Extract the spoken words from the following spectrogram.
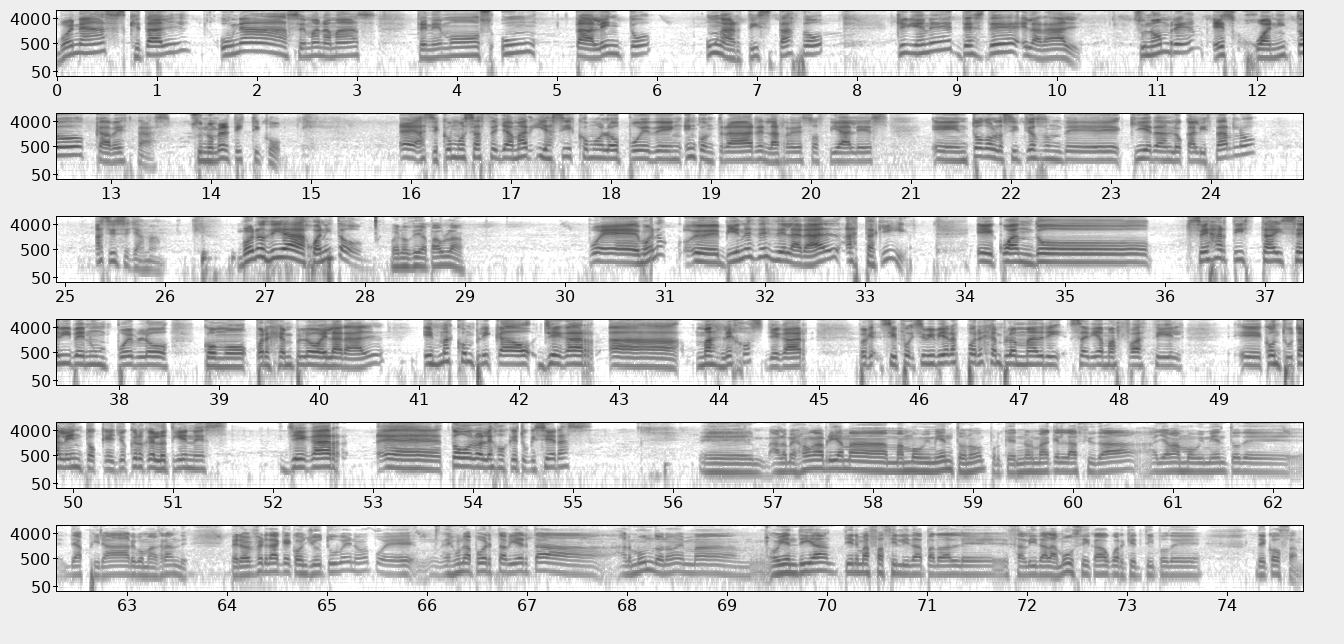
Buenas, ¿qué tal? Una semana más tenemos un talento, un artistazo que viene desde el Aral. Su nombre es Juanito Cabezas, su nombre artístico. Eh, así es como se hace llamar y así es como lo pueden encontrar en las redes sociales, en todos los sitios donde quieran localizarlo. Así se llama. Buenos días, Juanito. Buenos días, Paula. Pues bueno, eh, vienes desde el Aral hasta aquí. Eh, cuando se artista y se vive en un pueblo como, por ejemplo, el Aral, es más complicado llegar a más lejos, llegar... Porque si, si vivieras, por ejemplo, en Madrid, sería más fácil, eh, con tu talento, que yo creo que lo tienes, llegar todo lo lejos que tú quisieras. Eh, a lo mejor habría más, más movimiento, ¿no? Porque es normal que en la ciudad haya más movimiento de, de aspirar a algo más grande. Pero es verdad que con YouTube, ¿no? Pues es una puerta abierta al mundo, ¿no? Es más, hoy en día tiene más facilidad para darle salida a la música o cualquier tipo de, de cosa.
